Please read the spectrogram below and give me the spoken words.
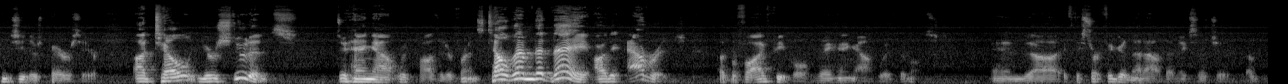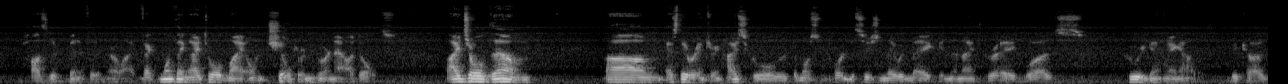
you see there's pairs here. Uh, tell your students to hang out with positive friends. Tell them that they are the average of the five people they hang out with the most. And uh, if they start figuring that out, that makes such a, a positive benefit in their life. In fact, one thing I told my own children, who are now adults, I told them um, as they were entering high school that the most important decision they would make in the ninth grade was who are you going to hang out with because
